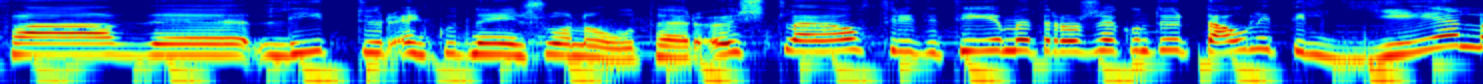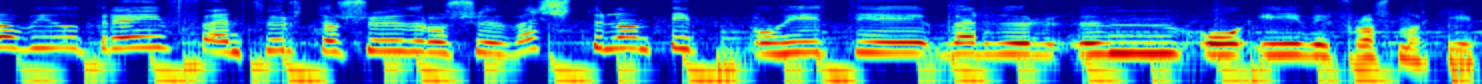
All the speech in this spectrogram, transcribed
Það uh, lítur einhvern veginn svona út. Það er austlag átt 3-10 metrar á sekundur, dálítil jél á við og dreif en þurft á söður og söðvesturlandi og hiti verður um og yfir frostmarki.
